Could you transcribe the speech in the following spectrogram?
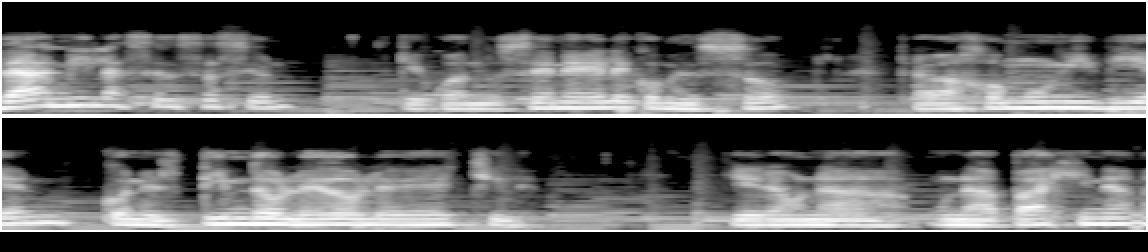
da a mí la sensación que cuando CNL comenzó, trabajó muy bien con el Team WWE Chile, que era una, una página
